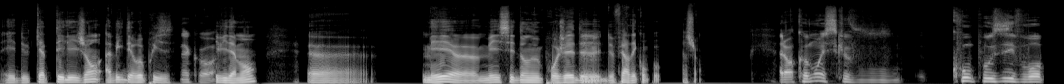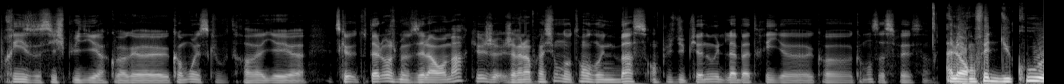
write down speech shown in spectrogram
et de capter les gens avec des reprises, évidemment. mais mais c'est dans nos projets de, mm. de faire des compos, bien sûr. Alors comment est-ce que vous composer vos reprises, si je puis dire. Euh, comment est-ce que vous travaillez euh? Parce que tout à l'heure, je me faisais la remarque que j'avais l'impression d'entendre une basse en plus du piano et de la batterie. Euh, comment ça se fait ça? Alors en fait, du coup,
